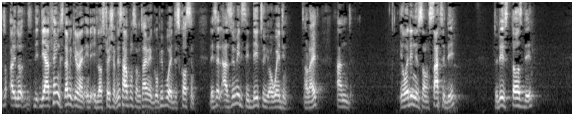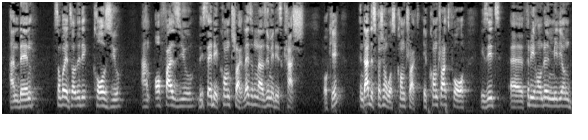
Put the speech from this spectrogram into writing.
so, uh, you know, there are things, let me give you an illustration. This happened some time ago. People were discussing. They said, assume it's a day to your wedding. Alright? And your wedding is on Saturday. Today is Thursday. And then somebody already calls you and offers you, they said a contract. Let's even assume it is cash. Okay? And that discussion was contract. A contract for, is it uh, $300 million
